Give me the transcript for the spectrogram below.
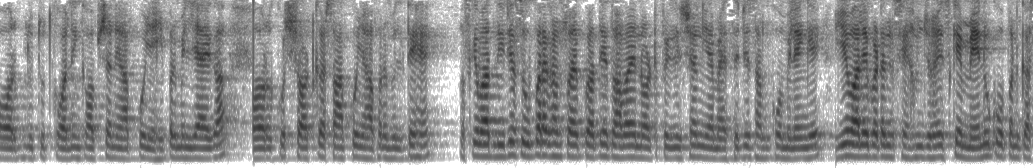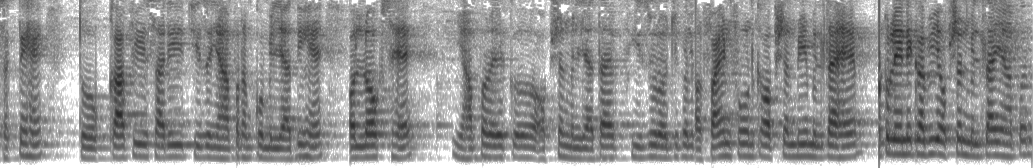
और ब्लूटूथ कॉलिंग का ऑप्शन आपको यहीं पर मिल जाएगा और कुछ शॉर्टकट्स आपको यहाँ पर मिलते हैं। उसके बाद नीचे से ऊपर अगर हम स्वाइप करते हैं तो हमारे नोटिफिकेशन या मैसेजेस हमको मिलेंगे। ये वाले बटन से हम जो है इसके मेनू को ओपन कर सकते हैं। तो काफ़ी सारी चीज़ें यहाँ पर हमको मिल जाती हैं और लॉक्स है। यहाँ पर एक ऑप्शन मिल जाता है फिजियोलॉजिकल और फाइन फ़ोन का ऑप्शन भी मिलता है। फ़ोटो लेने का भी ऑप्शन मिलता है यहाँ पर।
